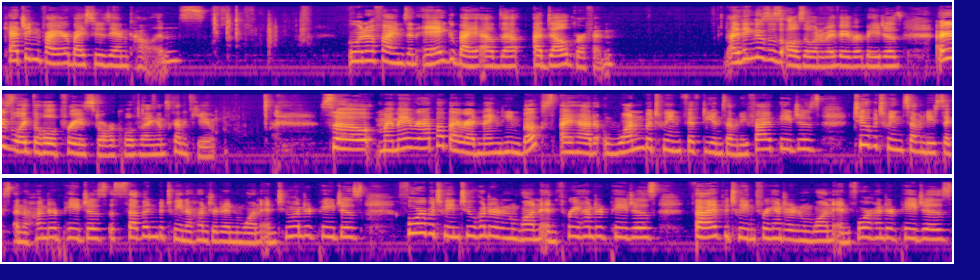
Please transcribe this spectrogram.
Catching Fire by Suzanne Collins. Una Finds an Egg by Adele, Adele Griffin. I think this is also one of my favorite pages. I just like the whole prehistorical thing. It's kind of cute. So, my May wrap up, I read 19 books. I had one between 50 and 75 pages, two between 76 and 100 pages, seven between 101 and 200 pages, four between 201 and 300 pages, five between 301 and 400 pages,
